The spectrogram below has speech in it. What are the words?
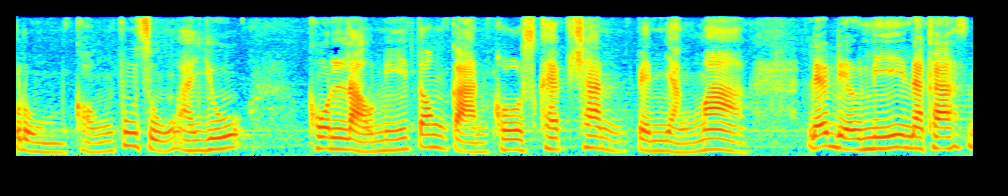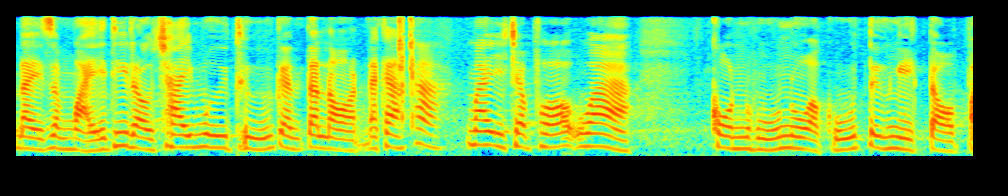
กลุ่มของผู้สูงอายุ คนเหล่านี้ต้องการ close caption เป็นอย่างมาก แล้วเดี๋ยวนี้นะคะในสมัยที่เราใช้มือถือกันตลอดนะคะคะไม่เฉพาะว่าคนหูหนวกหูตึงอีกต่อไป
